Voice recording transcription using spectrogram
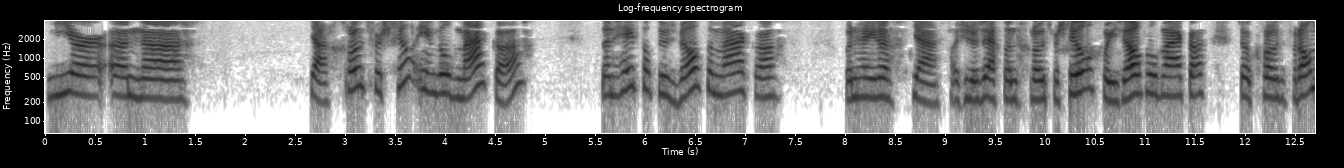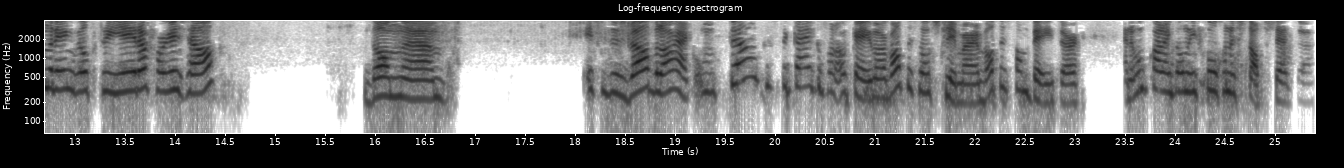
hier een uh, ja, groot verschil in wilt maken, dan heeft dat dus wel te maken ja, als je dus echt een groot verschil voor jezelf wilt maken, dus ook grote verandering wilt creëren voor jezelf, dan uh, is het dus wel belangrijk om telkens te kijken van oké, maar wat is dan slimmer en wat is dan beter? En hoe kan ik dan die volgende stap zetten?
